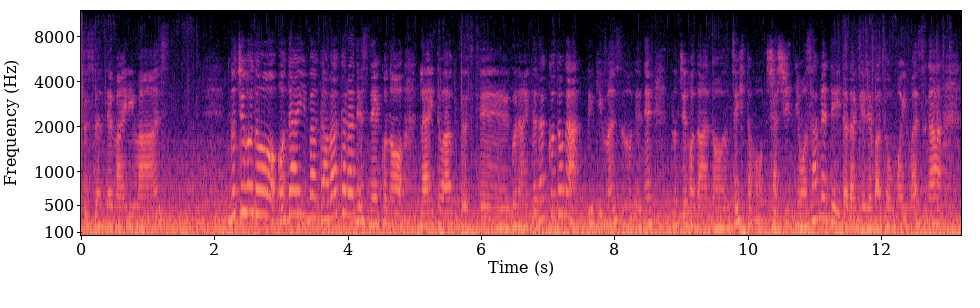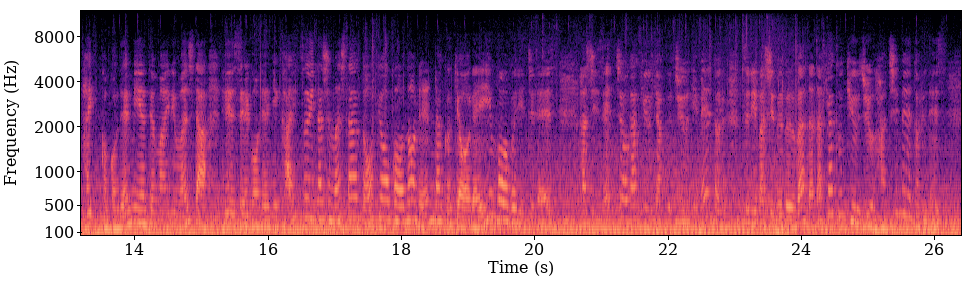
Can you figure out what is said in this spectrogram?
進んでまいります。後ほどお台場側からですねこのライトアップ、えー、ご覧いただくことができますのでね後ほどあのぜひとも写真に収めていただければと思いますがはいここで見えてまいりました。平成5年に開通いたしました東京港の連絡橋レインボーブリッジです。橋全長が912メートル吊り橋部分は798メートルです。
